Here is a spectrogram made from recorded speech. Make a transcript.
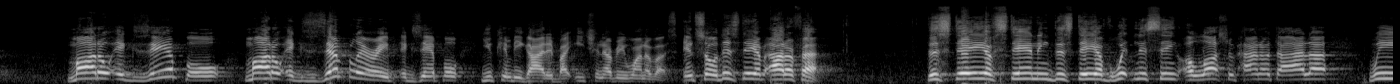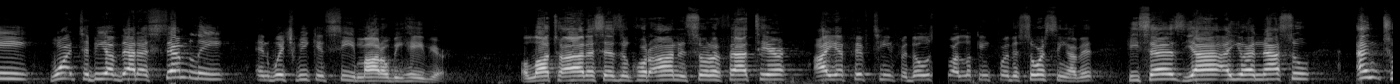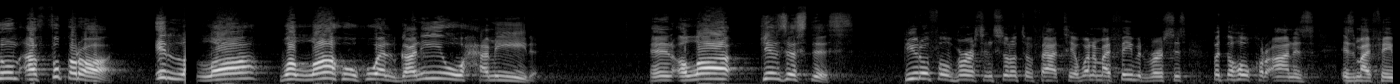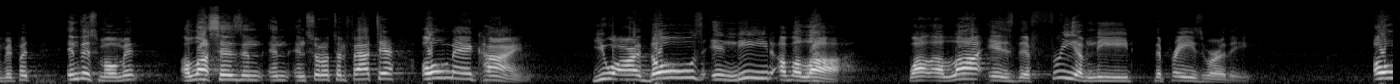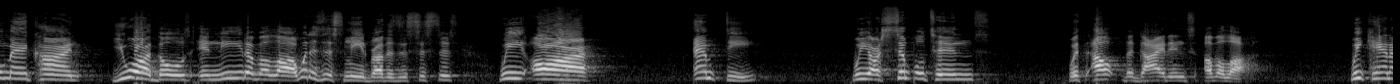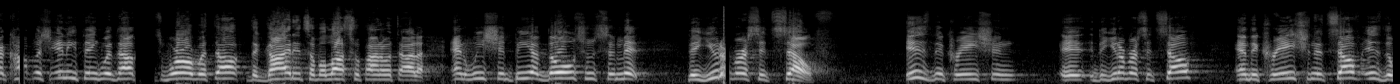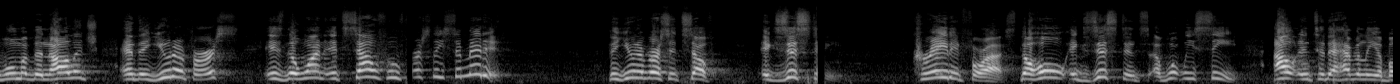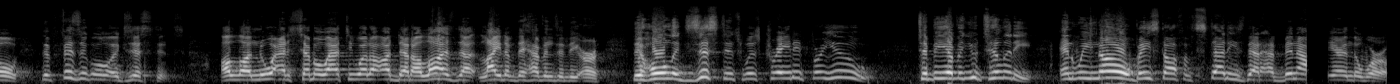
model example, model exemplary example, you can be guided by each and every one of us. And so this day of Arafat, this day of standing, this day of witnessing Allah subhanahu wa ta'ala, we want to be of that assembly in which we can see model behavior. Allah Ta'ala says in Quran in Surah Fatir, ayat 15, for those who are looking for the sourcing of it, He says, Ya ayyuhan nasu أنتم الفقراء إلا الله والله هو الغني hamid. And Allah gives us this beautiful verse in Surah Al-Fatir, one of my favorite verses, but the whole Quran is, is my favorite. But in this moment, Allah says in, in, in Surah Al-Fatir, O mankind, you are those in need of Allah, while Allah is the free of need, the praiseworthy. O mankind, you are those in need of Allah. What does this mean, brothers and sisters? We are empty, we are simpletons without the guidance of Allah. We can't accomplish anything without this world, without the guidance of Allah subhanahu wa ta'ala. And we should be of those who submit. The universe itself is the creation, eh, the universe itself, and the creation itself is the womb of the knowledge, and the universe is the one itself who firstly submitted. The universe itself existing, created for us, the whole existence of what we see out into the heavenly abode, the physical existence. Allah al-samawati wal ard, that Allah is the light of the heavens and the earth. The whole existence was created for you to be of a utility. And we know, based off of studies that have been out there in the world,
